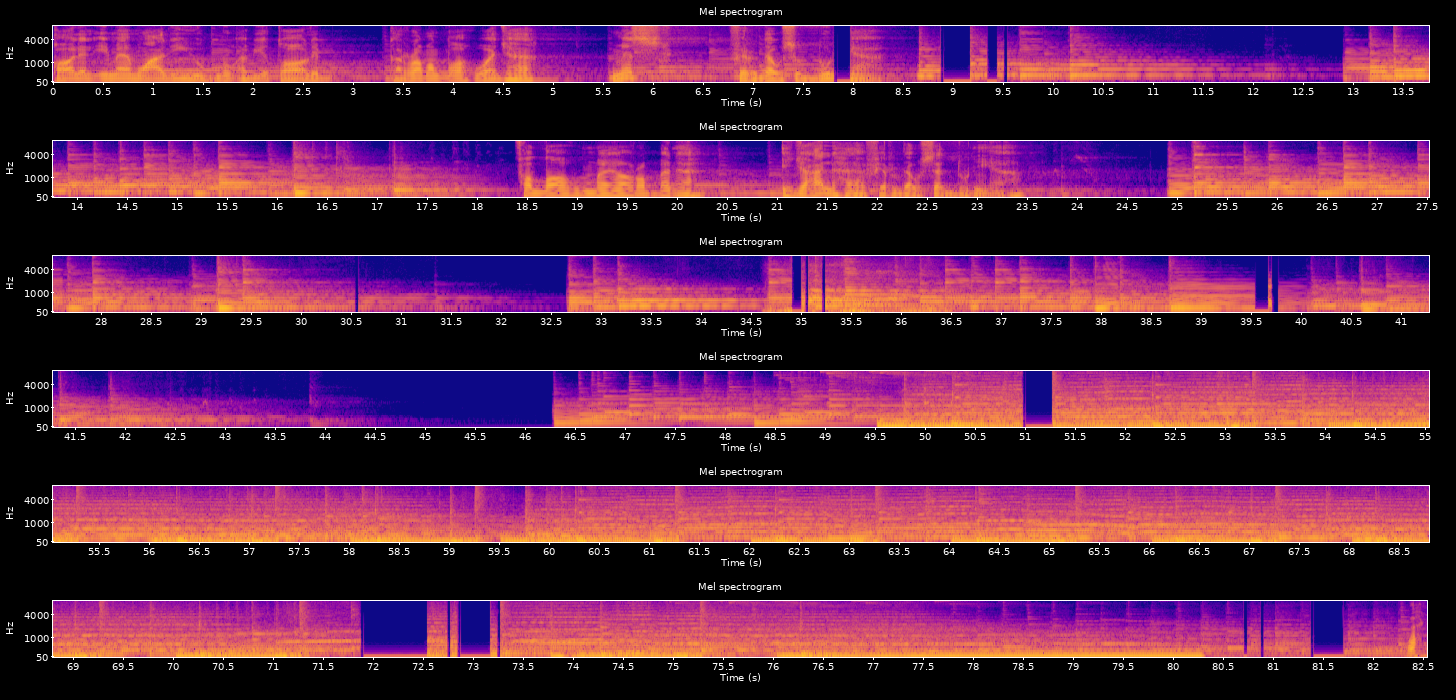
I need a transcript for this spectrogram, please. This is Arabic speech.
قال الإمام علي بن أبي طالب كرم الله وجهه مصر فردوس الدنيا. فاللهم يا ربنا اجعلها فردوس الدنيا.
